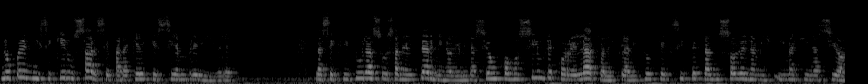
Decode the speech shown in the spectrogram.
no pueden ni siquiera usarse para aquel que es siempre libre. Las escrituras usan el término liberación como simple correlato a la esclavitud que existe tan solo en la imaginación,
